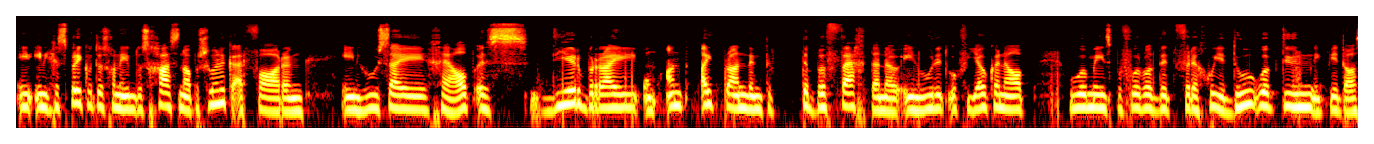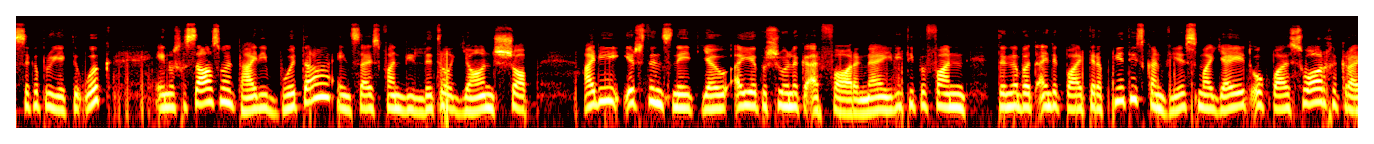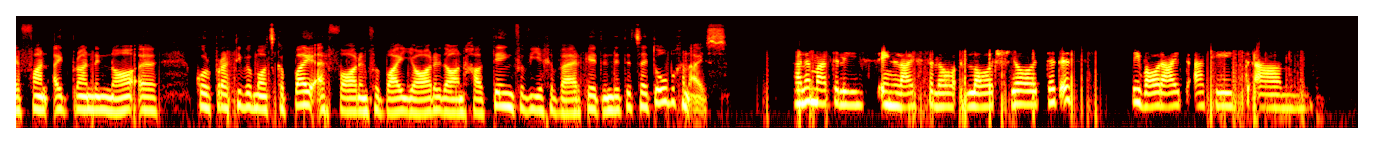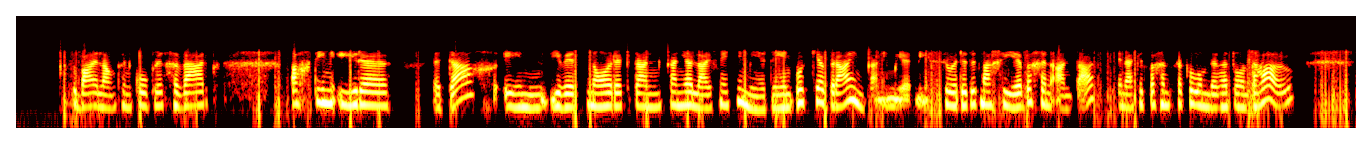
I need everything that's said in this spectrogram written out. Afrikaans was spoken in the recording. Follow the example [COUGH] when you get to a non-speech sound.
en en die gesprek wat ons gaan hê met ons gas na persoonlike ervaring en hoe sy gehelp is deur brei om uitbranding te te beveg dan nou en hoe dit ook vir jou kan help hoe 'n mens byvoorbeeld dit vir 'n goeie doel ook doen. Ek weet daar's sulke projekte ook. En ons gesels met Heidi Botha en sy is van die Little Jan Shop Heidi eerstens net jou eie persoonlike ervaring nê hierdie tipe van dinge wat eintlik baie terapeuties kan wees maar jy het ook baie swaar gekry van uitbranding na 'n korporatiewe maatskappy ervaring vir baie jare daar in Gauteng vir wie jy gewerk het en dit het sy tol begin eis. Hallo Martelies en luisteraars ja dit is die waarheid. Ek het um vir baie lank in corporate gewerk 18 ure 'n dag en jy weet na ruk dan kan jou lyf net nie meer nie en ook jou brein kan nie meer nie. So dit het my geheue begin aantas en ek het begin sukkel om dinge te onthou.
